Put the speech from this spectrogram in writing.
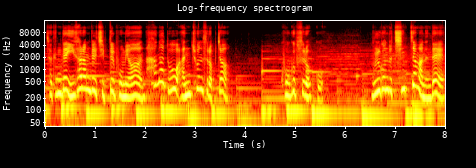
자, 근데 이 사람들 집들 보면 하나도 안 촌스럽죠? 고급스럽고 물건도 진짜 많은데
